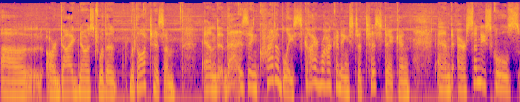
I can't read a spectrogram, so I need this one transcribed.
uh, are diagnosed with a with autism, and that is incredibly skyrocketing statistic. And and our Sunday schools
